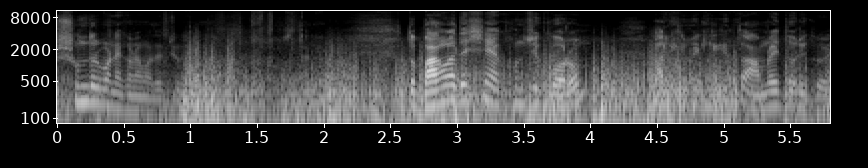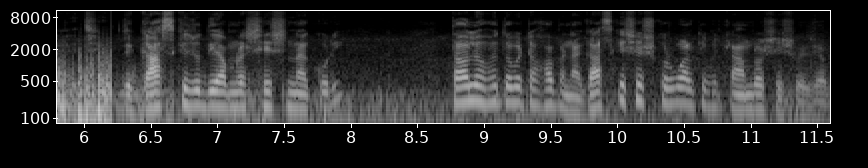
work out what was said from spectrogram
সুন্দরবন এখন আমাদের তো বাংলাদেশে এখন যে গরম আলটিমেটলি কিন্তু আমরাই তৈরি করে নিয়েছি। যে গাছকে যদি আমরা শেষ না করি, তাহলে হয়তো এটা হবে না। গাছকে শেষ করব আলটিমেটলি আমরাও শেষ হয়ে যাব।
